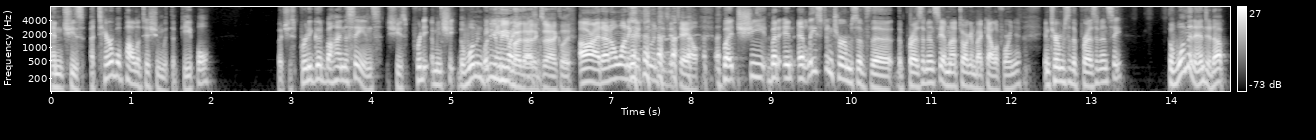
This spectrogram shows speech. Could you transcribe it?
And she's a terrible politician with the people, but she's pretty good behind the scenes. She's pretty, I mean, she, the woman what do you mean by vice that president. exactly? All right, I don't want to get too into detail, but she, but in, at least in terms of the the presidency, I'm not talking about California. In terms of the presidency, the woman ended up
